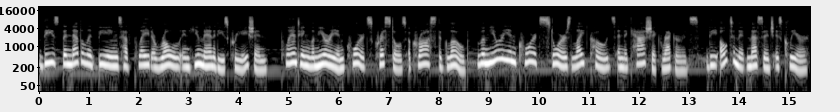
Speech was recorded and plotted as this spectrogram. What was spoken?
These benevolent beings have played a role in humanity's creation planting Lemurian quartz crystals across the globe. Lemurian quartz stores light codes and Akashic records. The ultimate message is clear.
